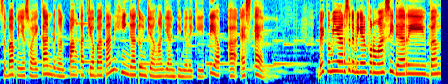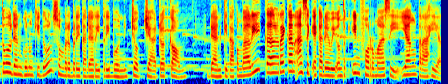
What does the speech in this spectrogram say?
sebab menyesuaikan dengan pangkat jabatan hingga tunjangan yang dimiliki tiap ASN. Baik pemirsa, demikian informasi dari Bantul dan Gunung Kidul, sumber berita dari Tribun Jogja.com. Dan kita kembali ke rekan asik Eka Dewi untuk informasi yang terakhir.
